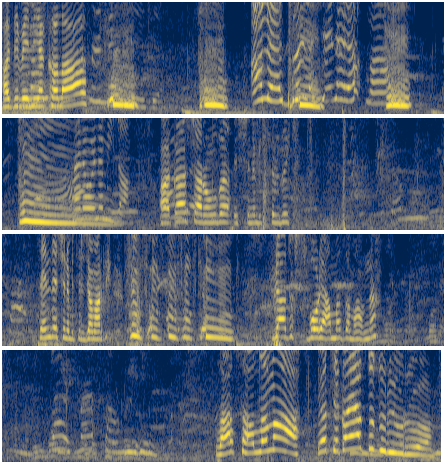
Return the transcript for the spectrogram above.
Hadi beni yakala. Anne böyle şeyler yapma. Ben oynamayacağım. Arkadaşlar onu da işini bitirdik. Seni de işini bitireceğim artık. Birazcık spor yapma zamanı. La sallama. Ya tek ayakta duruyorum.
